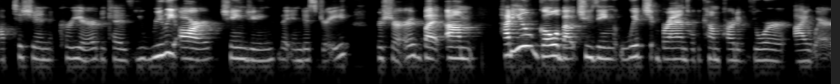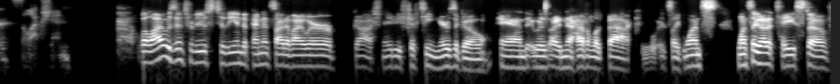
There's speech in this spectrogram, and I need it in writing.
optician career because you really are changing the industry for sure. But um how do you go about choosing which brands will become part of your eyewear selection? Well, I was introduced to the independent side of eyewear gosh, maybe 15 years ago, and it was I haven't looked back. It's like once once I got a taste of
